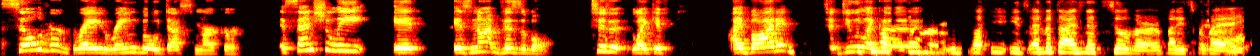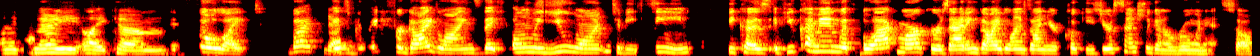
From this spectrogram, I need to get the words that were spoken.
silver gray rainbow dust marker. Essentially, it is not visible to like if I bought it to do it's like a silver. it's advertised as silver but it's gray and it's very like um it's so light but yeah. it's great for guidelines that only you want to be seen because if you come in with black markers adding guidelines on your cookies you're essentially going to ruin it so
